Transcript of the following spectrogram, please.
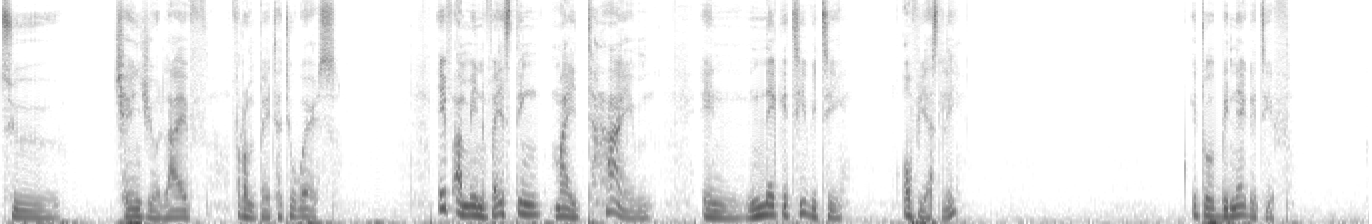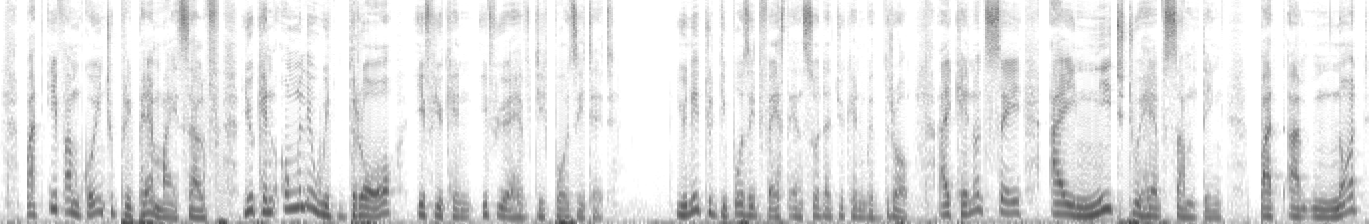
to change your life from better to worse? If I'm investing my time in negativity, obviously, it will be negative. But if I'm going to prepare myself, you can only withdraw if you can if you have deposited. You need to deposit first and so that you can withdraw. I cannot say I need to have something, but I'm not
